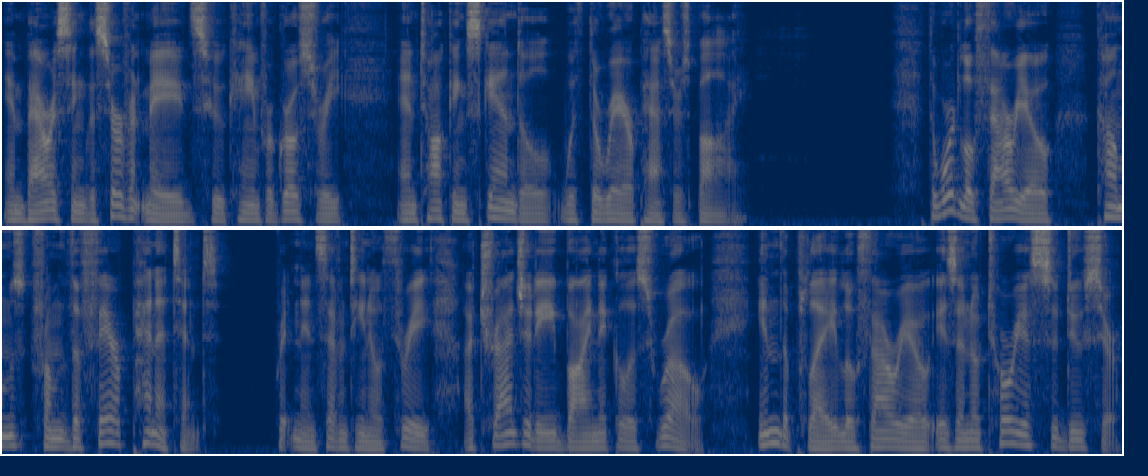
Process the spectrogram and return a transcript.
embarrassing the servant maids who came for grocery, and talking scandal with the rare passers by. The word Lothario comes from The Fair Penitent, written in 1703, a tragedy by Nicholas Rowe. In the play, Lothario is a notorious seducer,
